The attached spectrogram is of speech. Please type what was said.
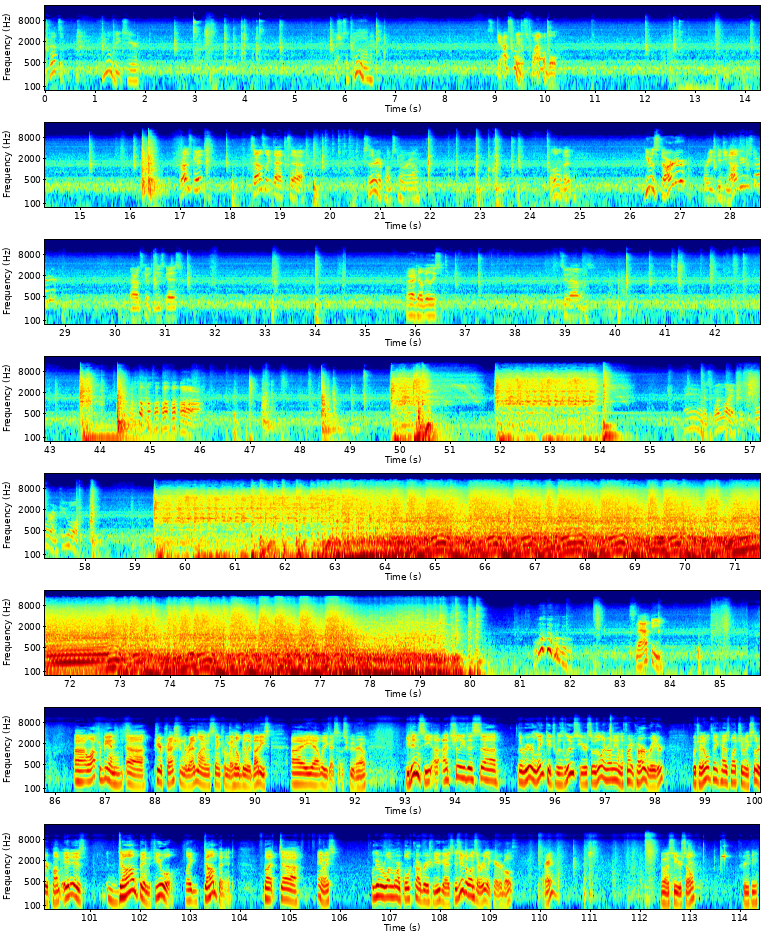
So we got some fuel leaks here. Is a pain. This gasoline is flammable. Runs good. Sounds like that uh, auxiliary pump's coming around. A little bit. You hear the starter? Or did you not hear the starter? Alright, let's give it to these guys. Alright, hillbillies. Let's see what happens. Man, this one line's just poor on fuel. Uh, well, after being uh, peer pressured to redline this thing from my hillbilly buddies, I uh, well, you guys saw screwing around. You didn't see uh, actually this uh, the rear linkage was loose here, so it was only running on the front carburetor, which I don't think has much of an accelerator pump. It is dumping fuel, like dumping it. But uh, anyways, we'll give her one more both carburetors for you guys, because you're the ones I really care about, right? You want to see yourself? Creepy.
